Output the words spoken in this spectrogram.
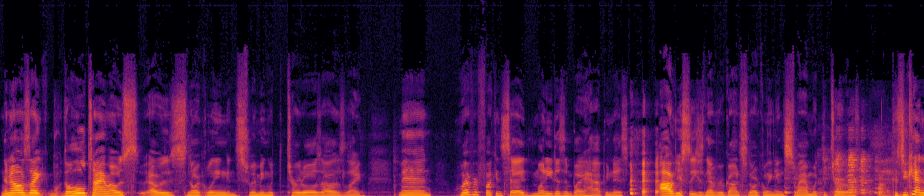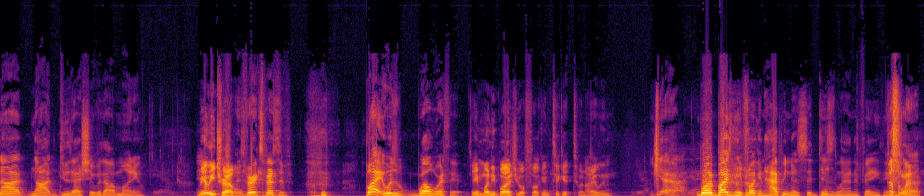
And I was like, the whole time I was I was snorkeling and swimming with the turtles. I was like, man, whoever fucking said money doesn't buy happiness, obviously has never gone snorkeling and swam with the turtles. Because you cannot not do that shit without money. Mainly travel. It's very expensive, but it was well worth it. Hey, money buys you a fucking ticket to an island. Yeah. Well, it buys me fucking happiness at Disneyland, if anything. Disneyland.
